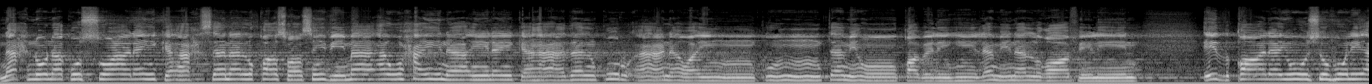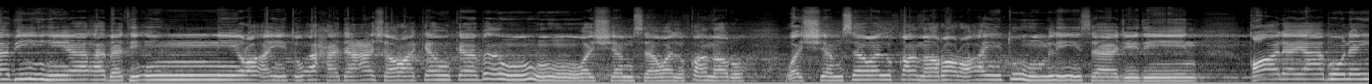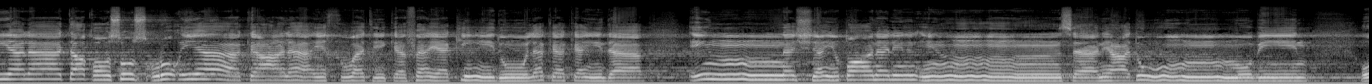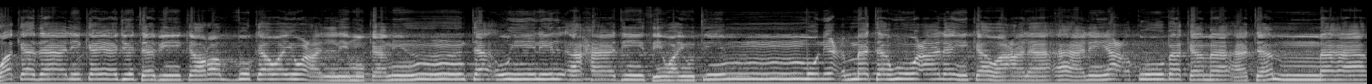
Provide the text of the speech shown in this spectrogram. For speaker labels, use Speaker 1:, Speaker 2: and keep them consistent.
Speaker 1: نحن نقص عليك أحسن القصص بما أوحينا إليك هذا القرآن وإن كنت من قبله لمن الغافلين. إذ قال يوسف لأبيه يا أبت إني رأيت أحد عشر كوكبا والشمس والقمر والشمس والقمر رأيتهم لي ساجدين. قال يا بني لا تقصص رؤياك على إخوتك فيكيدوا لك كيدا. إن الشيطان للإنسان عدو مبين. وكذلك يجتبيك ربك ويعلمك من تأويل الأحاديث ويتم نعمته عليك وعلى آل يعقوب كما أتمها.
